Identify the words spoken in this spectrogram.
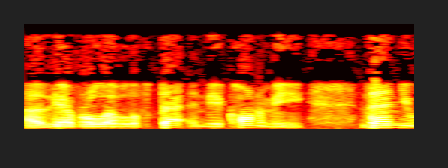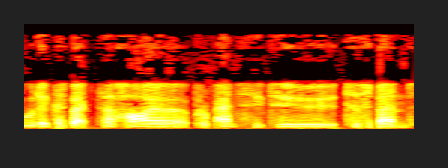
uh, the overall level of debt in the economy, then you would expect a higher propensity to, to spend.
